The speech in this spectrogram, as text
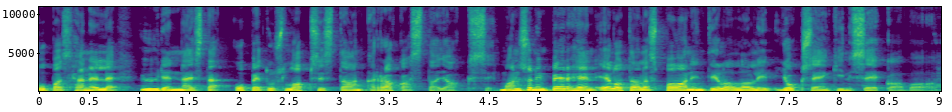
Lupas hänelle yhden näistä opetuslapsistaan rakastajaksi. Mansonin perheen elo täällä Spaanin tilalla oli jokseenkin sekavaa.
